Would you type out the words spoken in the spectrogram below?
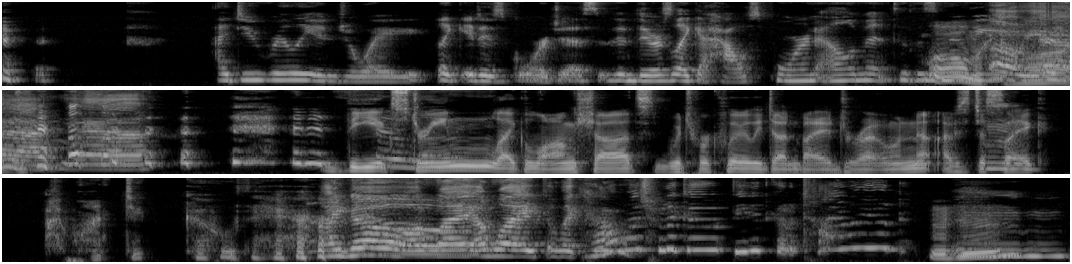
I do really enjoy like it is gorgeous. Then there's like a house porn element to this Oh movie. my Oh yeah, yeah. and it's the so extreme like long shots, which were clearly done by a drone, I was just Mm. like, I want to go there. I know. I'm like, I'm like, I'm like, how much would it go? Did it go to Thailand? hmm Mhm.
